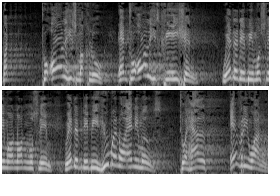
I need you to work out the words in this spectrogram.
but to all His makhluk and to all His creation, whether they be Muslim or non-Muslim, whether they be human or animals, to help everyone.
